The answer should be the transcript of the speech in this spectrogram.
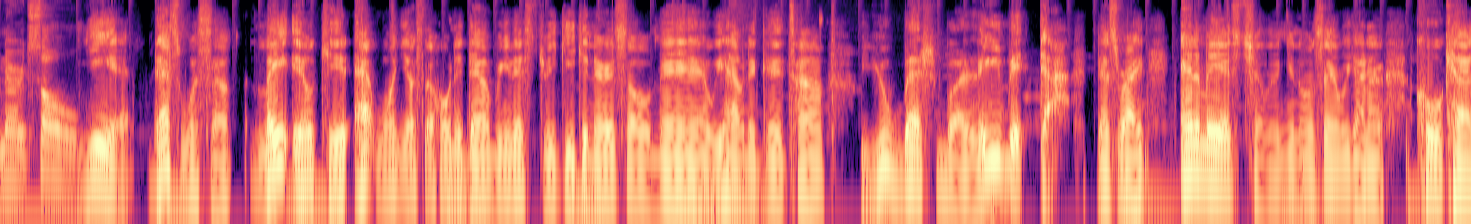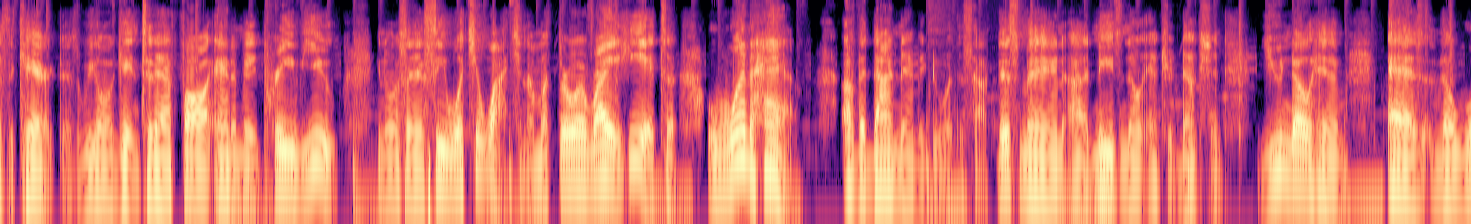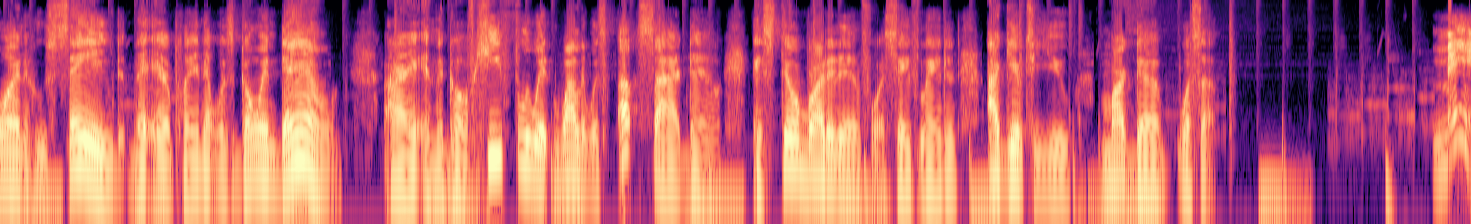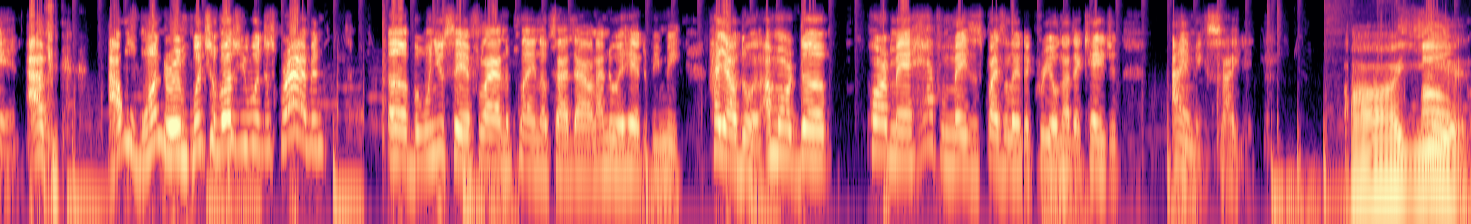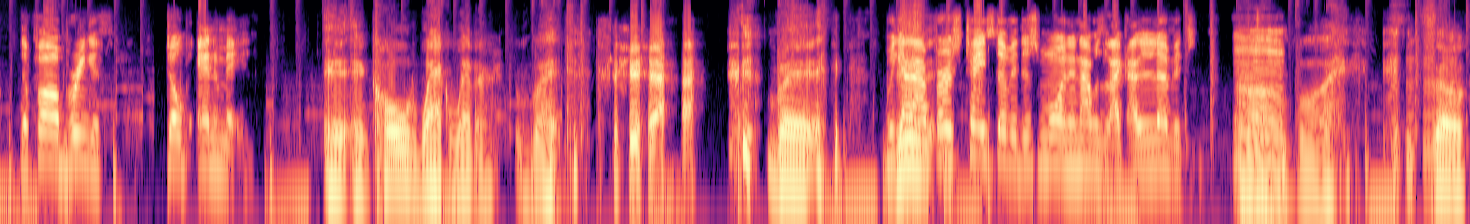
Nerd Soul. Yeah, that's what's up. Lay ill kid at one youngster holding it down, bringing that street geek and nerd soul. Man, we having a good time. You best believe it. That's right. Anime is chilling. You know what I'm saying? We got a cool cast of characters. we going to get into that fall anime preview. You know what I'm saying? See what you're watching. I'm going to throw it right here to one half of the dynamic duo in the South. This man uh, needs no introduction. You know him as the one who saved the airplane that was going down, all right, in the Gulf. He flew it while it was upside down and still brought it in for a safe landing. I give to you, Mark Dub. What's up? Man, I I was wondering which of us you were describing. Uh, but when you said flying the plane upside down, I knew it had to be me. How y'all doing? I'm Mark Dub, part man, half amazing, spicy lady Creole, not that Cajun. I am excited. Oh yeah. Fall, the fall bringeth dope anime. And, and cold whack weather, but but we got our first taste of it this morning. I was like, I love it. Oh, mm. Oh boy. so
